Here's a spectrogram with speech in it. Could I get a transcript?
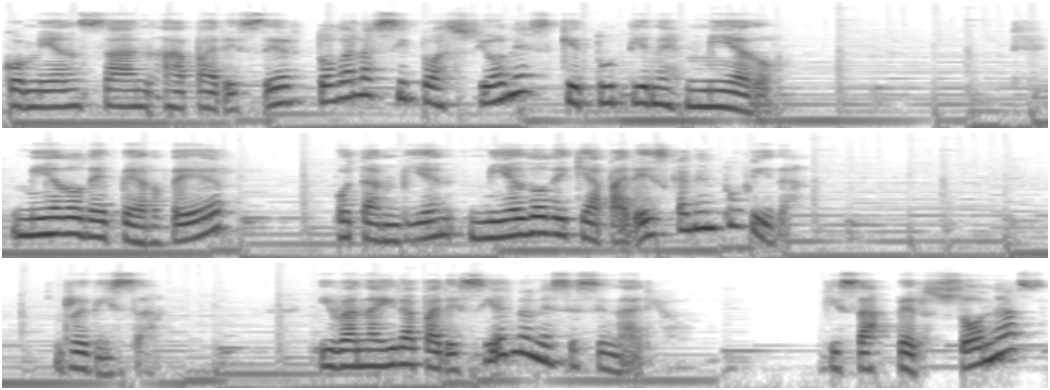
comienzan a aparecer todas las situaciones que tú tienes miedo. Miedo de perder o también miedo de que aparezcan en tu vida. Revisa. Y van a ir apareciendo en ese escenario. Quizás personas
